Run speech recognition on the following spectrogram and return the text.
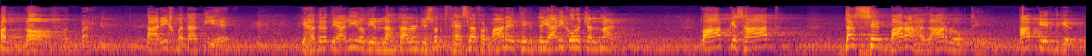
اللہ اکبر۔ تاریخ بتاتی ہے کہ حضرت علی رضی اللہ تعالیٰ نے جس وقت فیصلہ فرما رہے تھے کہ تیاری کرو، چلنا ہے۔ تو آپ کے ساتھ دس سے بارہ ہزار لوگ تھے۔ آپ کے ارد گرد۔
